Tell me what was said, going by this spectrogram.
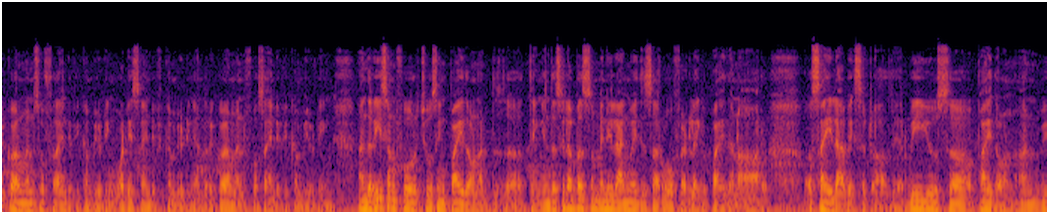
requirements of scientific computing. What is scientific computing and the requirement for scientific computing, and the reason for choosing Python at the thing. In the syllabus, many languages are offered like Python or uh, Scilab, etc. There we use uh, Python, and we,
